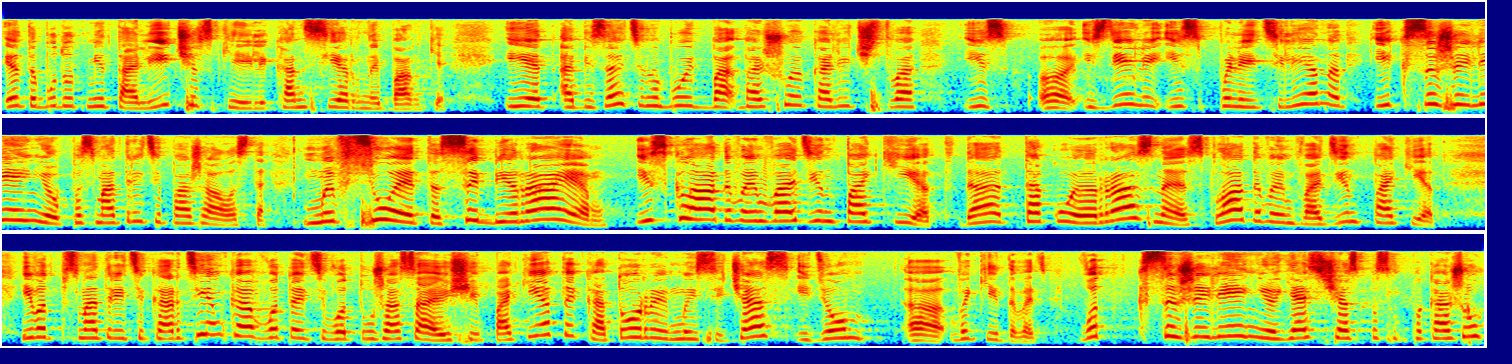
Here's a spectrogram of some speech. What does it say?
Это будут металлические или консервные банки. И это обязательно будет большое количество из, э, изделий из полиэтилена. И, к сожалению, посмотрите, пожалуйста, мы все это собираем и складываем в один пакет. Да? Такое разное складываем в один пакет. И вот посмотрите картинка, вот эти вот ужасающие пакеты, которые мы сейчас идем э, выкидывать. Вот, к сожалению, я сейчас покажу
